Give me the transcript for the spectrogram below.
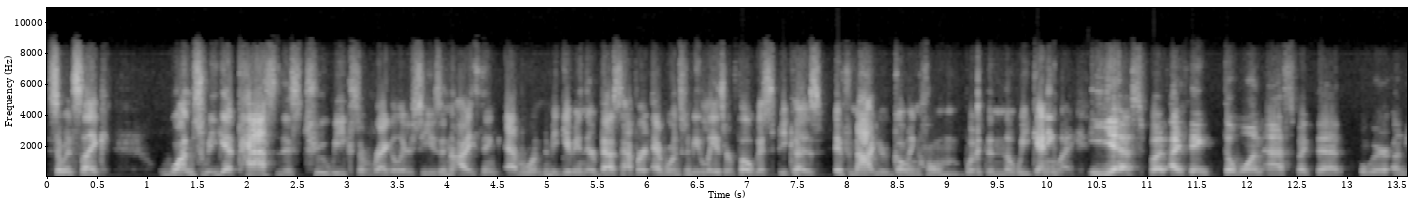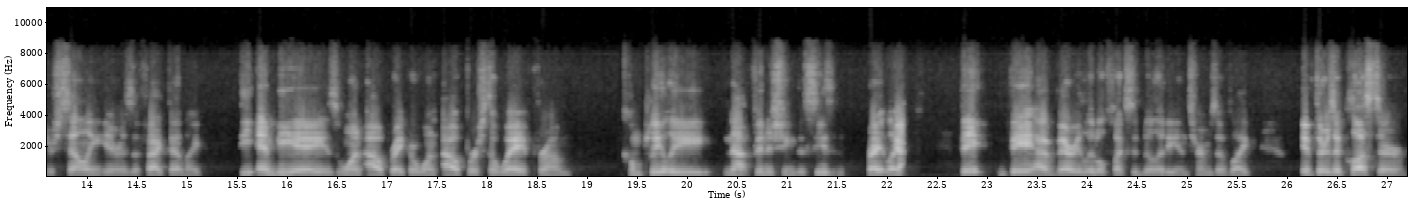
So it's like once we get past this two weeks of regular season, I think everyone's gonna be giving their best effort. Everyone's gonna be laser focused because if not, you're going home within the week anyway. Yes, but I think the one aspect that we're underselling here is the fact that like the NBA is one outbreak or one outburst away from completely not finishing the season, right? Like yeah. they they have very little flexibility in terms of like if there's a cluster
